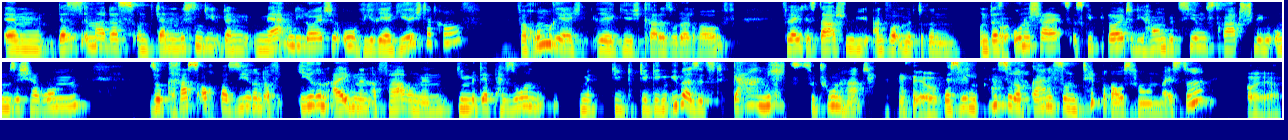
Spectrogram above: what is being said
ähm, das ist immer das, und dann müssen die, dann merken die Leute, oh, wie reagiere ich darauf? Warum reagiere ich gerade so darauf? Vielleicht ist da schon die Antwort mit drin. Und das ohne Scheiß, es gibt Leute, die hauen Beziehungsratschläge um sich herum, so krass auch basierend auf ihren eigenen Erfahrungen, die mit der Person, mit, die dir gegenüber sitzt, gar nichts zu tun hat. Ja. Deswegen kannst du doch gar nicht so einen Tipp raushauen, weißt du? Oh ja.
